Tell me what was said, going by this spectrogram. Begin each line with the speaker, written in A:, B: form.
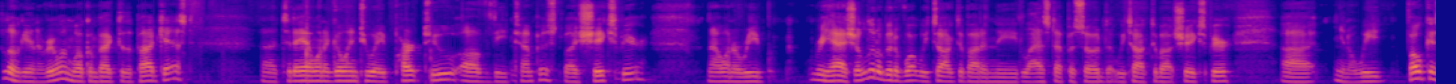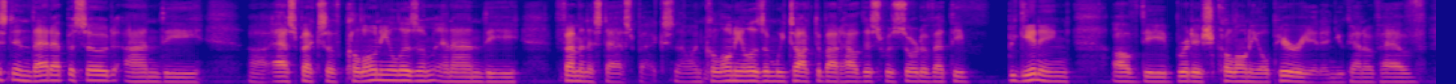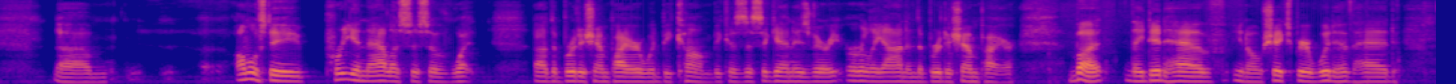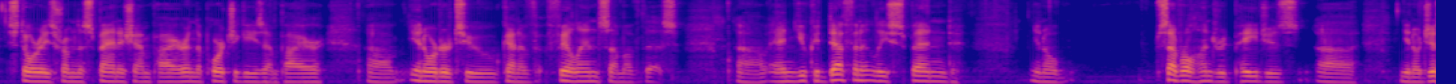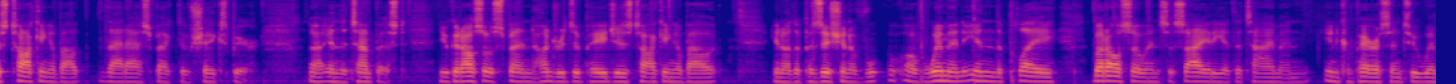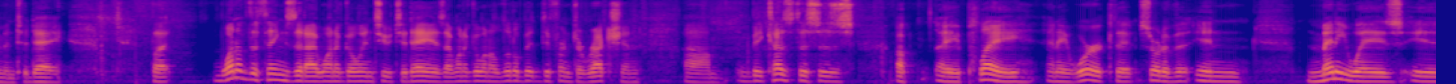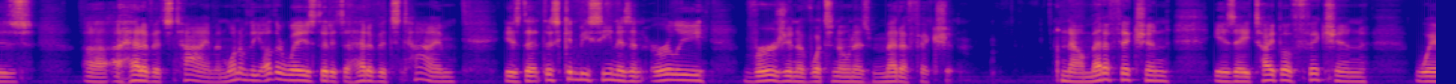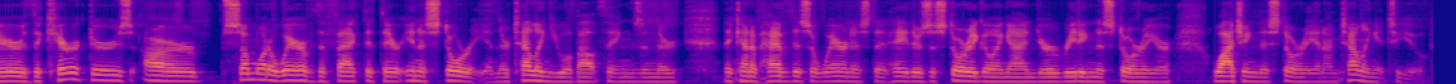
A: Hello again, everyone. Welcome back to the podcast. Uh, today, I want to go into a part two of The Tempest by Shakespeare. Now, I want to re- rehash a little bit of what we talked about in the last episode that we talked about Shakespeare. Uh, you know, we focused in that episode on the uh, aspects of colonialism and on the feminist aspects. Now, on colonialism, we talked about how this was sort of at the beginning of the British colonial period, and you kind of have um, almost a pre analysis of what uh, the British Empire would become, because this again is very early on in the British Empire. But they did have, you know, Shakespeare would have had stories from the Spanish Empire and the Portuguese Empire um, in order to kind of fill in some of this. Uh, and you could definitely spend, you know, several hundred pages, uh, you know, just talking about that aspect of Shakespeare uh, in The Tempest. You could also spend hundreds of pages talking about, you know, the position of of women in the play, but also in society at the time and in comparison to women today. But one of the things that I want to go into today is I want to go in a little bit different direction um, because this is a, a play and a work that sort of in many ways is uh, ahead of its time. And one of the other ways that it's ahead of its time is that this can be seen as an early version of what's known as metafiction. Now, metafiction is a type of fiction where the characters are somewhat aware of the fact that they're in a story and they're telling you about things and they're they kind of have this awareness that hey there's a story going on you're reading this story or watching this story and I'm telling it to you.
